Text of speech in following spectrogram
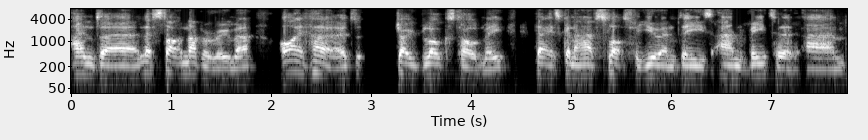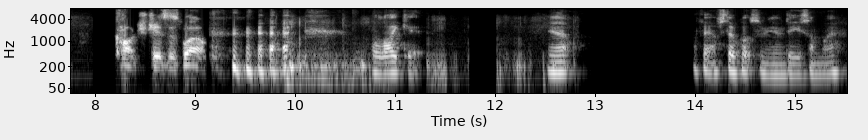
and uh, let's start another rumor. I heard Joe Blogs told me that it's going to have slots for UMDs and Vita um, cartridges as well. I like it. Yeah. I think I've still got some UMD somewhere.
